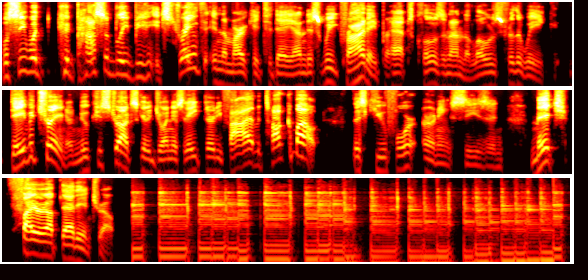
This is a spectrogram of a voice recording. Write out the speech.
We'll see what could possibly be its strength in the market today on this week, Friday, perhaps closing on the lows for the week. David Trainer, New Construct's going to join us at 8:35 and talk about this Q4 earnings season. Mitch, fire up that intro.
